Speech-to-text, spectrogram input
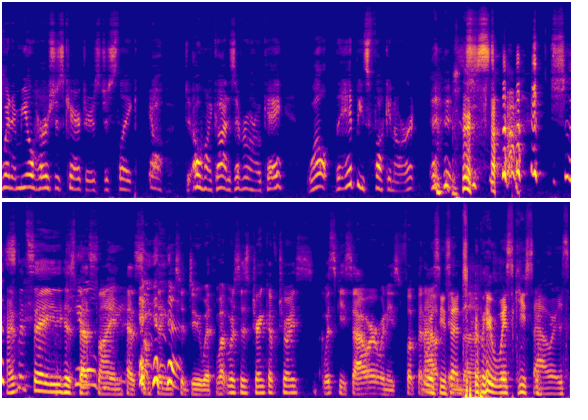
When Emile Hirsch's character is just like, "Oh, oh my God, is everyone okay?" Well, the hippies fucking aren't. just, just- i would say his Killed best line me. has something to do with what was his drink of choice whiskey sour when he's flipping out whiskey in said the- whiskey sours.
